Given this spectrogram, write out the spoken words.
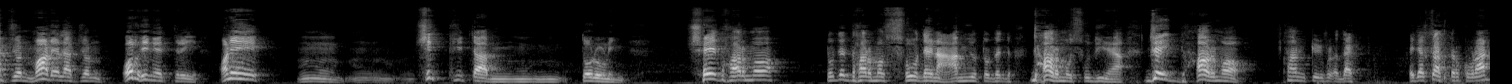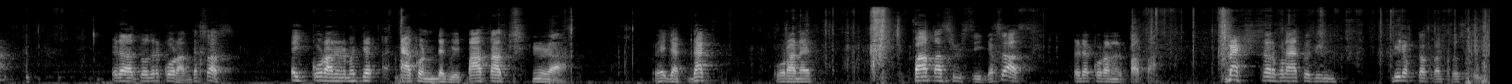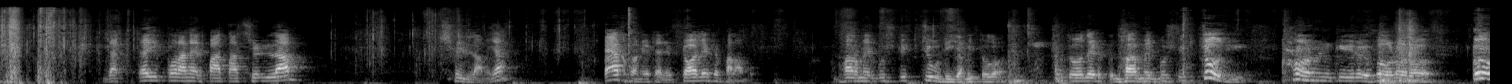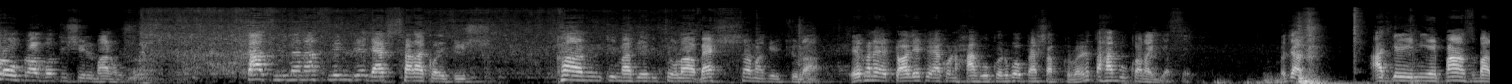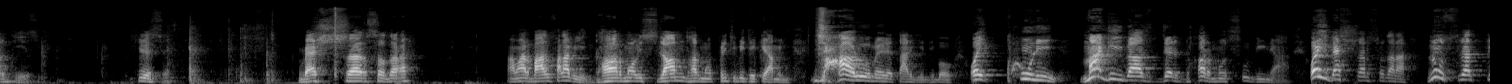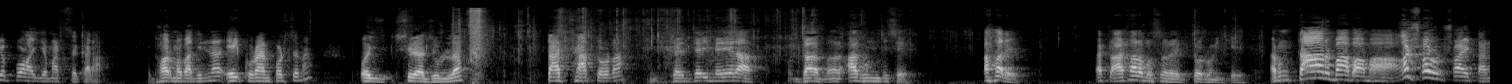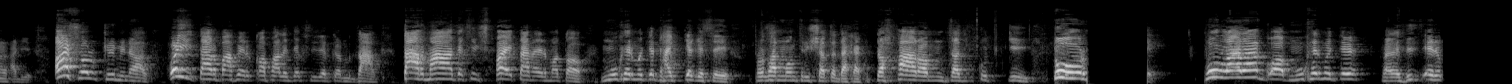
একজন মডেল, একজন অভিনেত্রী, অনেক শিক্ষিতা তরুণী। সে ধর্ম তোদের ধর্ম শোধে না, আমিও তোদের ধর্ম শুধি না। যেই ধর্ম, খান কি দেখ, এই দেখ তোর কোরআন। এটা তোদের কোরআন, দেখছাস? এই কোরআনের মধ্যে এখন দেখবি, পাতা ছিঁড়া। এই দেখ দেখ, কোরআনের পাতা ছিঁড়ছি, দেখছাস? এটা কোরআনের পাতা। ব্যবসার ফলে এতদিন বিরক্ত করছিস তুই দেখ এই কোরআনের পাতা ছিঁড়লাম ছিঁড়লাম ইয়া এখন এটা টয়লেটে ফালাবো ধর্মের গোষ্ঠীর চুদি আমি তো তোদের ধর্মের গোষ্ঠীর চুদি খন কি রে হলো রে প্রগতিশীল মানুষ তাসলিমা দেখ ছাড়া করেছিস খান কি মাগের চোলা ব্যবসা মাগের চোলা এখানে টয়লেটে এখন হাগু করব পেশাব করব এটা হাগু করাই আছে আজকে এই নিয়ে পাঁচবার দিয়েছি। কি হয়েছে? ব্যবসার সদা আমার বাল ফালাবি? ধর্ম, ইসলাম ধর্ম, পৃথিবী থেকে আমি ঝাড়ু মেরে তাড়িয়ে দিব। ওই খুনি মাগিবাজদের ধর্ম সুদি না ওই ব্যবসার সোদারা নুসরাতকে পড়াইয়ে মারছে কারা? ধর্মবাদী না এই কোরআন পড়ছে না? ওই সিরাজুল্লাহ, তার ছাত্ররা, যে- মেয়েরা আগুন দিছে। আহারে একটা আঠারো বছরের তরুণীকে। এবং তার বাবা মা আসল শয়তানের হাড়ি আসল ক্রিমিনাল ওই তার বাপের কপালে দেখছি যেরকম দাগ। তার মা দেখছি শয়তানের মতো। মুখের মধ্যে ঢাইকে গেছে। প্রধানমন্ত্রীর সাথে দেখা করতে, হারম জাজ কুচকি, তোর পোলারা মুখের মধ্যে হিজ- এরকম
